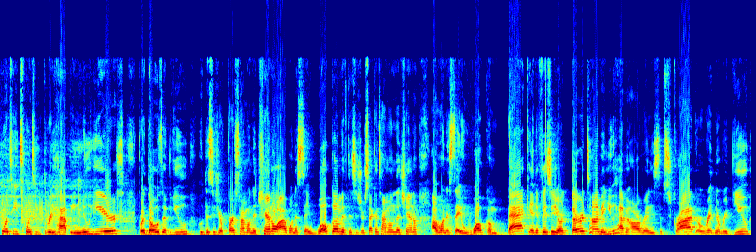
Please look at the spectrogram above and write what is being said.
2023. Happy New Year's. For those of you who this is your first time on the channel, I want to say welcome. If this is your second time on the channel, I want to say welcome back. And if this is your third time and you haven't already subscribed or written a review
